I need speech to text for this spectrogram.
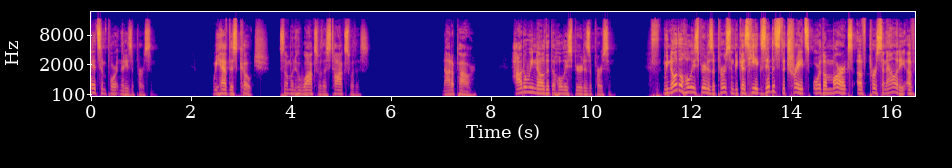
it's important that He's a person. We have this coach, someone who walks with us, talks with us, not a power. How do we know that the Holy Spirit is a person? We know the Holy Spirit is a person because he exhibits the traits or the marks of personality, of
